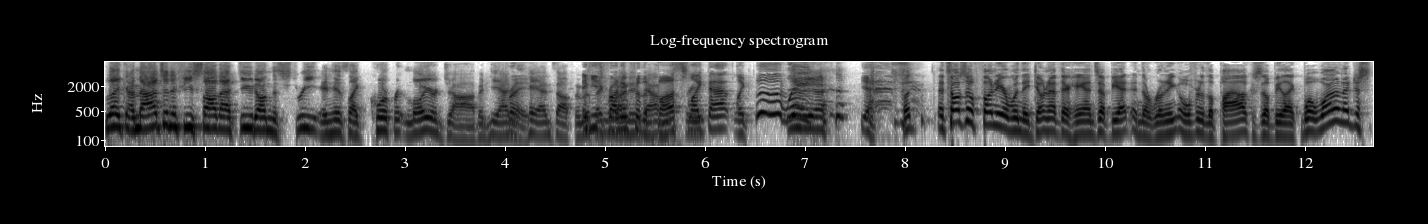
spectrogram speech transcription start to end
Like, imagine if you saw that dude on the street in his like corporate lawyer job, and he had Right. his hands up, and And was, he's like, running for the bus street. like that, like "Ah, wait, Yeah, yeah. yeah. But it's also funnier when they don't have their hands up yet and they're running over to the pile because they'll be like, well, why don't I just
